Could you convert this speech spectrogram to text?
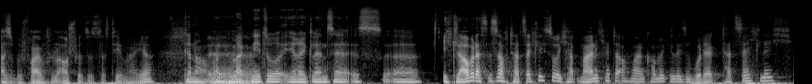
also Befreiung von Auschwitz ist das Thema hier. Genau. Und Äh, Magneto, Erik Lenzer ist, äh, Ich glaube, das ist auch tatsächlich so. Ich hab, meine, ich hätte auch mal einen Comic gelesen, wo der tatsächlich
